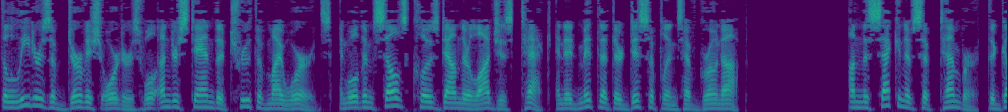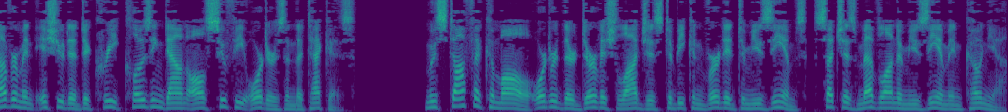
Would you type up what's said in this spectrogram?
The leaders of dervish orders will understand the truth of my words, and will themselves close down their lodges and admit that their disciplines have grown up. On 2 September, the government issued a decree closing down all Sufi orders and the tekkes. Mustafa Kemal ordered their dervish lodges to be converted to museums, such as Mevlana Museum in Konya.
